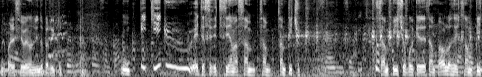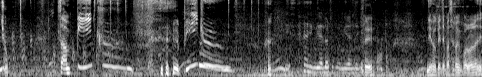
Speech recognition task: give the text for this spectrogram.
Me pareció ver un lindo perrito. Un perrito de San Pablo. Un pichichu. Este, se- este se llama San, San, San Picho. San, San Picho. San Picho, porque de San Pablo es de San Picho. San Picho. Mira el otro mirando allá. Sí. Dijo, ¿qué te pasa con mi polola?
